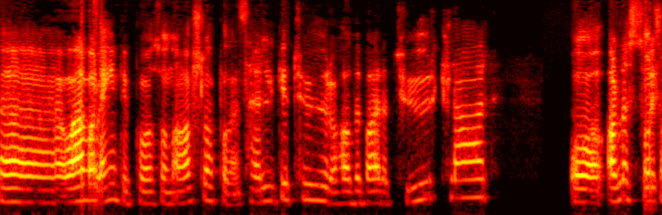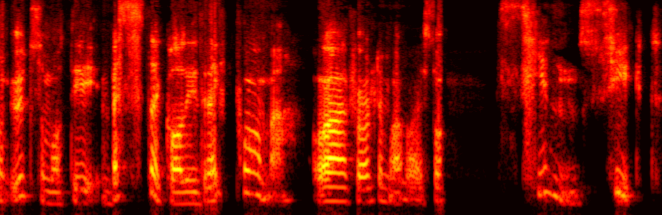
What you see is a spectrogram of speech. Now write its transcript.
Uh, og jeg var egentlig på sånn avslappende helgetur og hadde bare turklær. Og alle så liksom ut som at de visste hva de drev på med. Og jeg følte meg bare så sinnssykt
